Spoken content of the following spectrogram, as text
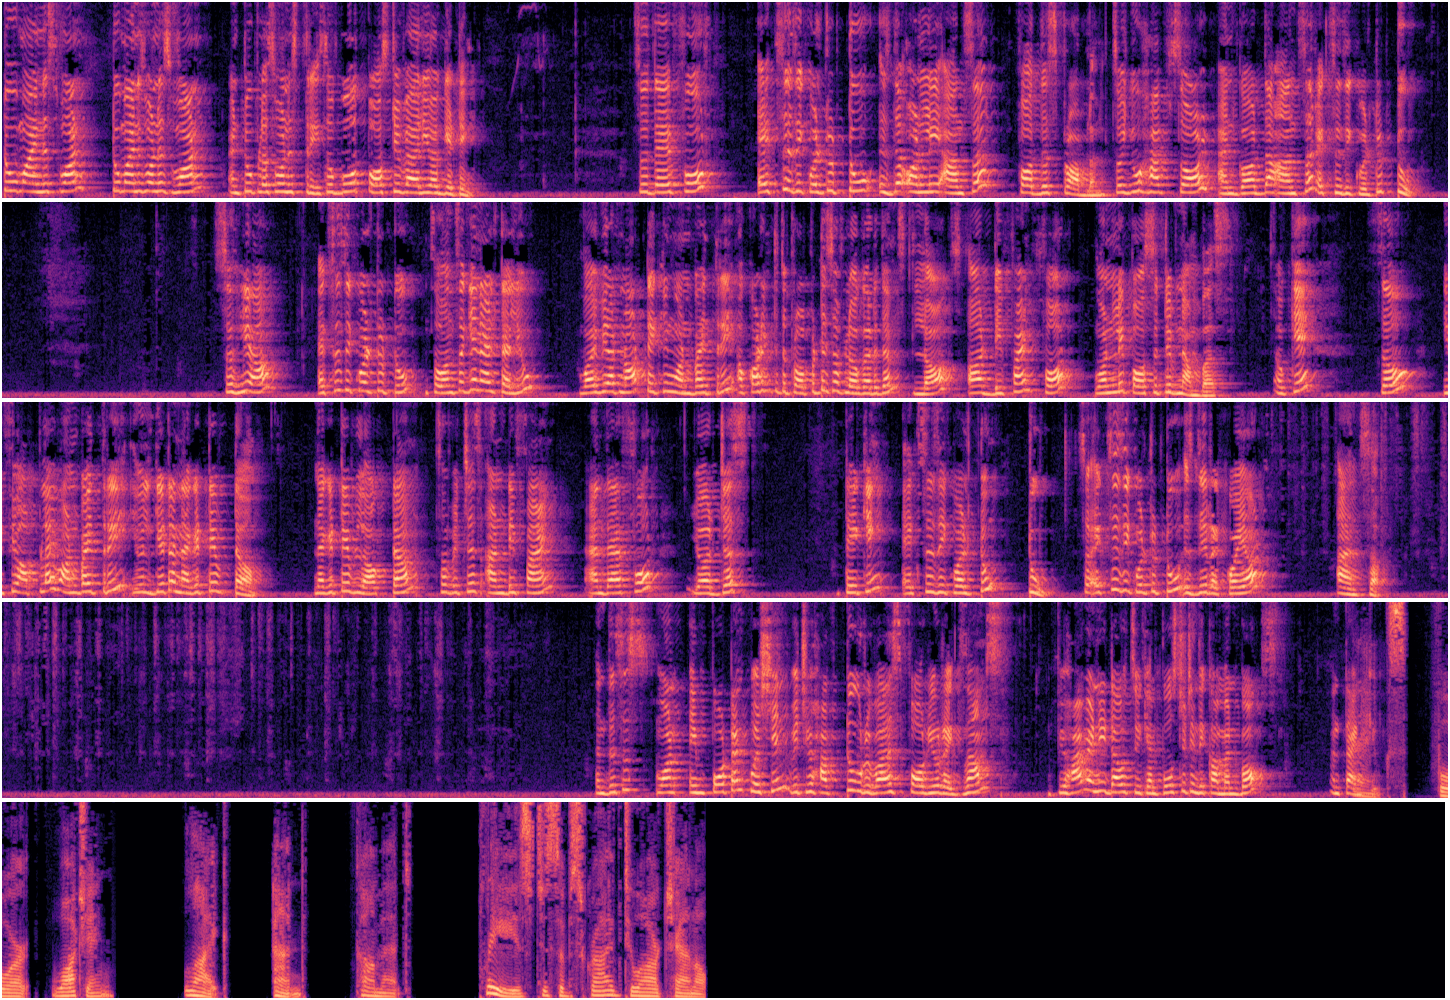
2 minus 1 2 minus 1 is 1 and 2 plus 1 is 3 so both positive value are getting so therefore x is equal to 2 is the only answer for this problem so you have solved and got the answer x is equal to 2 so here x is equal to 2 so once again i'll tell you why we are not taking 1 by 3? According to the properties of logarithms, logs are defined for only positive numbers. Okay. So, if you apply 1 by 3, you will get a negative term. Negative log term. So, which is undefined and therefore, you are just taking x is equal to 2. So, x is equal to 2 is the required answer. And this is one important question which you have to revise for your exams. If you have any doubts, you can post it in the comment box. And thank Thanks you. Thanks for watching. Like and comment. Please to subscribe to our channel.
